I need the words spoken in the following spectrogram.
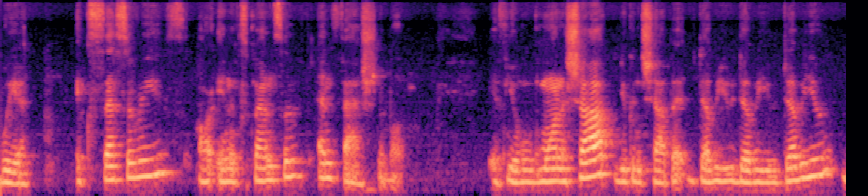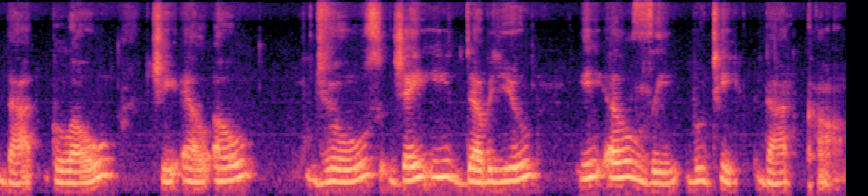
where accessories are inexpensive and fashionable. If you want to shop, you can shop at www.glo, G-L-O, Jewelz, J-E-W-E-L-Z, boutique.com.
